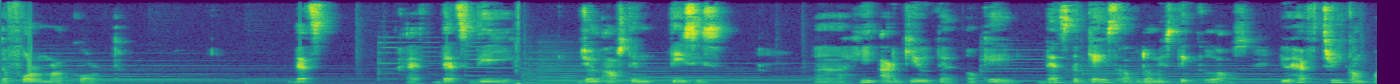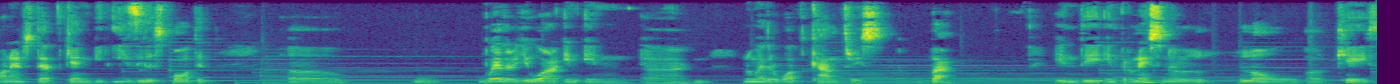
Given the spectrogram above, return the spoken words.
the formal court. That's uh, that's the John Austin thesis. Uh, he argued that okay, that's the case of domestic laws. You have three components that can be easily spotted whether you are in in uh, no matter what countries. But in the international law uh, case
